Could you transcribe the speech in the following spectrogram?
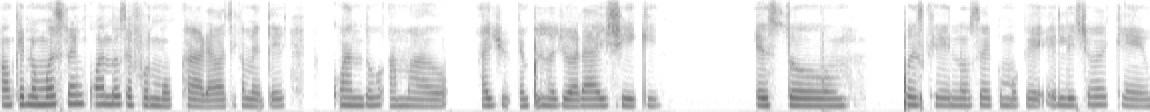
aunque no muestren cuándo se formó Kara, básicamente cuando Amado empezó a ayudar a Ishiki, esto, pues que no sé, como que el hecho de que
